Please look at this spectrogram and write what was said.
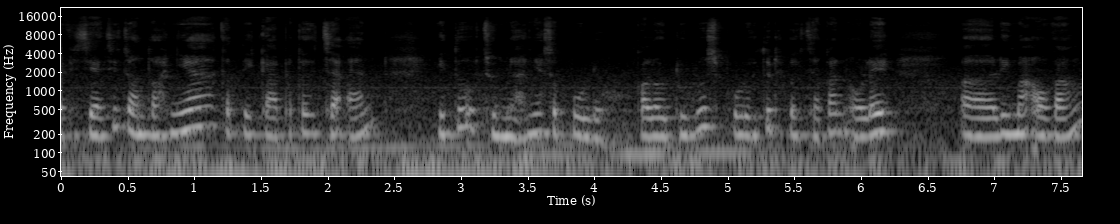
efisiensi contohnya ketika pekerjaan itu jumlahnya 10 kalau dulu 10 itu dikerjakan oleh uh, orang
